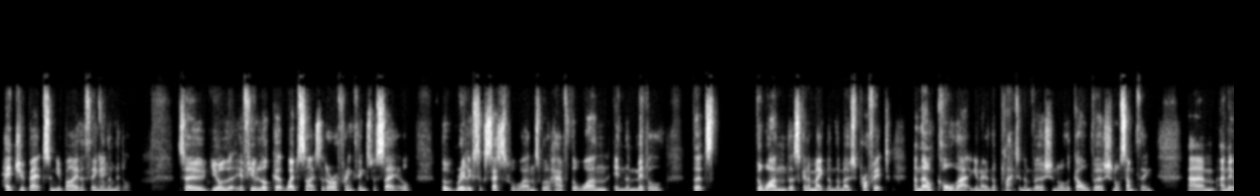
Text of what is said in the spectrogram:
hedge your bets and you buy the thing in the middle. So you'll if you look at websites that are offering things for sale, the really successful ones will have the one in the middle that's the one that's going to make them the most profit and they'll call that you know the platinum version or the gold version or something. Um, and it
